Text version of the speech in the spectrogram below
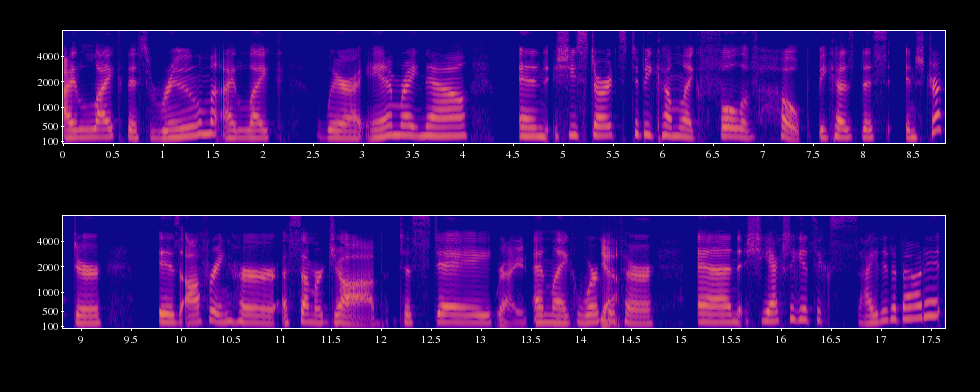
I like this room. I like where I am right now. And she starts to become like full of hope because this instructor is offering her a summer job to stay right and like work Yeah. with her and she actually gets excited about it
